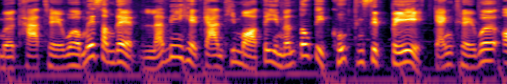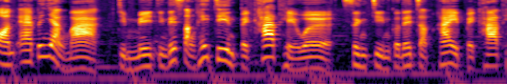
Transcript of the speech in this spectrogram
เมื่อฆ่าเทรเวอร์ไม่สำเร็จ และมีเหตุการณ์ที่มอร์ตี้นั้นต้องติดคุกถึง 10 ปี แก๊งเทรเวอร์ออนแอร์เป็นอย่างมาก จิมมี่จึงได้สั่งให้จีนไปฆ่าเทเวอร์ ซึ่งจีนก็ได้จัดให้ไปฆ่าเท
